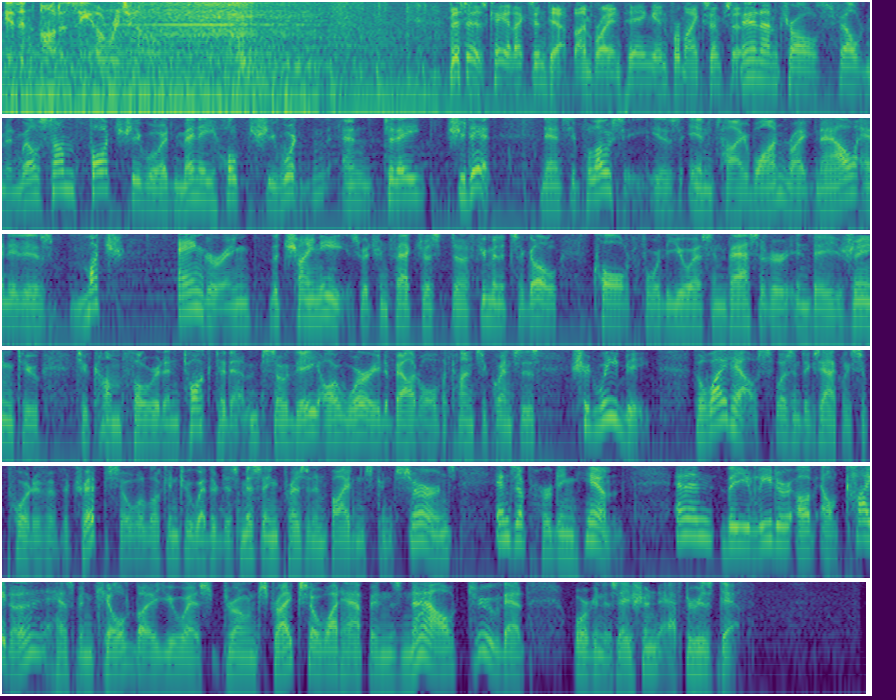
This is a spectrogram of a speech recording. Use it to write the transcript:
This is an Audacy original. This is KNX In Depth. I'm Brian Ping in for Mike Simpson. And I'm Charles Feldman. Well, some thought she would, many hoped she wouldn't, and today she did. Nancy Pelosi is in Taiwan right now, and it is much angering the Chinese, which, in fact, just a few minutes ago called for the U.S. ambassador in Beijing to to come forward and talk to them. So they are worried about all the consequences. Should we be? The White House wasn't exactly supportive of the trip, so we'll look into whether dismissing President Biden's concerns ends up hurting him. And the leader of Al Qaeda has been killed by a U.S. drone strike, so what happens now to that organization after his death?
